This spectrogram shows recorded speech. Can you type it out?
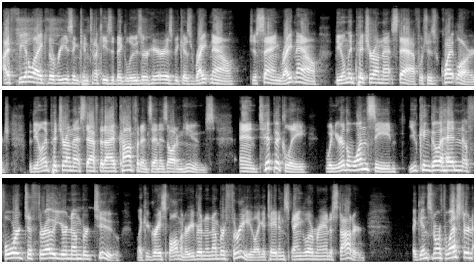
I feel like the reason Kentucky's a big loser here is because right now, just saying, right now, the only pitcher on that staff, which is quite large, but the only pitcher on that staff that I have confidence in is Autumn Humes. And typically, when you're the one seed, you can go ahead and afford to throw your number two like a Grace Baalman, or even a number three, like a Tatum Spangler, or Miranda Stoddard. Against Northwestern,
